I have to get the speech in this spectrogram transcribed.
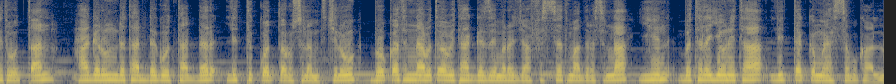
ከተወጣን ሀገሩን እንደታደገ ወታደር ልትቆጠሩ ስለምትችሉ በእውቀትና በጥበብ የታገዘ የመረጃ ፍሰት ማድረስና ይህን በተለየ ሁኔታ ሊጠቀሙ ያሰቡ ካሉ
